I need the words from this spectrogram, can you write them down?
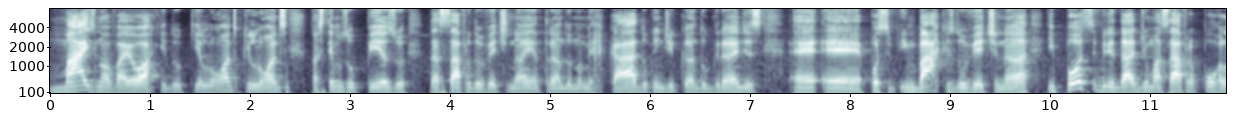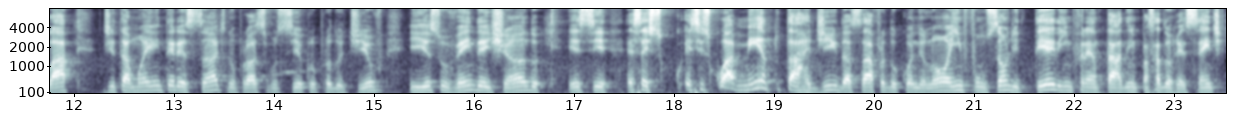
mais Nova York do que Londres, porque Londres nós temos o peso da safra do Vietnã entrando no mercado, indicando grandes é, é, embarques do Vietnã e possibilidade de uma safra por lá de tamanho interessante no próximo ciclo produtivo, e isso vem deixando esse, essa, esse escoamento tardio da safra do Conilon em função de ter enfrentado em passado recente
